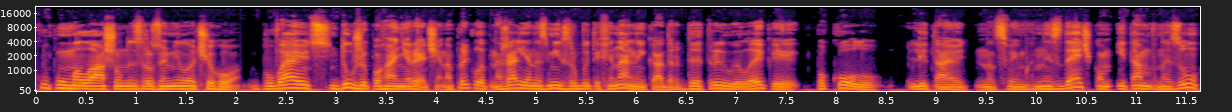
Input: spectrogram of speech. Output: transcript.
купу малашу, незрозуміло чого. Бувають дуже погані речі. Наприклад, на жаль, я не зміг зробити фінальний кадр, де три лелеки по колу літають над своїм гнездечком, і там внизу.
